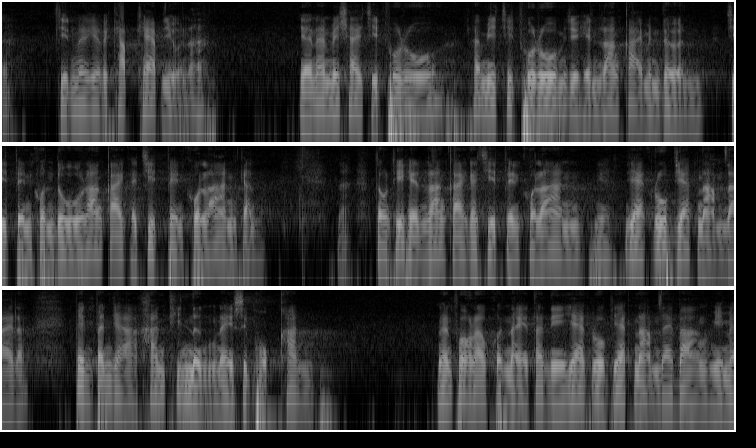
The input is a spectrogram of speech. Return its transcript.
นะจิตมันจะไปคับแคบอยู่นะ อย่างนั้นไม่ใช่จิตผู้รู้ ถ้ามีจิตผู้รู้มันจะเห็นร่างกายมันเดิน จิตเป็นคนดูร่างกายกับจิตเป็นคนละอันกันนะตรงที่เห็นร่างกายกับจิตเป็นคนละอันเนี่ยแยกรูปแยกนามได้แล้ว เป็นปัญญาขั้นที่หนึ่งใน 16 ขั้นงั้นพวกเราคนไหนตอนนี้แยกรูปแยกนามได้บ้างมีไหม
